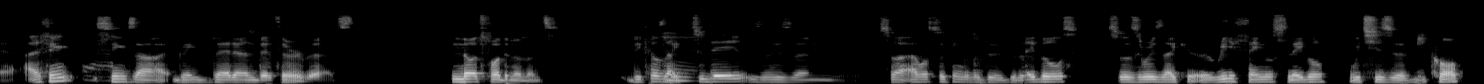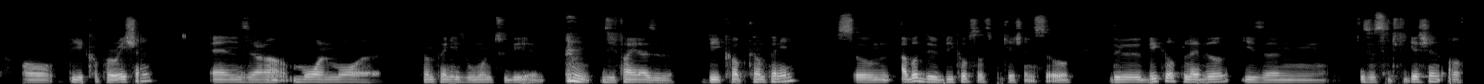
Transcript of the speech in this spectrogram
yeah i think yeah. things are going better and better but not for the moment because like mm. today there is um so I was talking about the, the labels. So there is like a really famous label which is a B Corp or B Corporation, and there are mm. more and more uh, companies who want to be defined as a B Corp company. So um, about the B Corp certification, so the B Corp level is um is a certification of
